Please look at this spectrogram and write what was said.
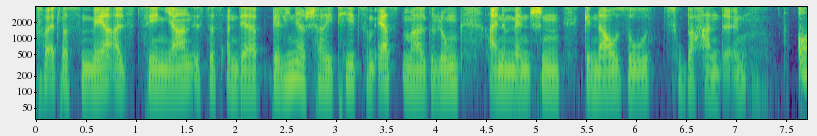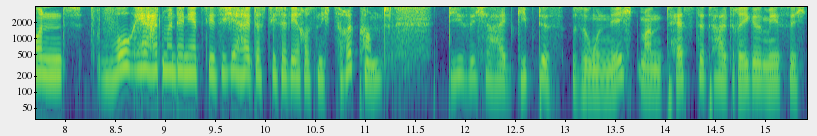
Vor etwas mehr als zehn Jahren ist es an der Berliner Charité zum ersten Mal gelungen, einen Menschen genauso zu behandeln. Und woher hat man denn jetzt die Sicherheit, dass dieser Virus nicht zurückkommt? Die Sicherheit gibt es so nicht. Man testet halt regelmäßig,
